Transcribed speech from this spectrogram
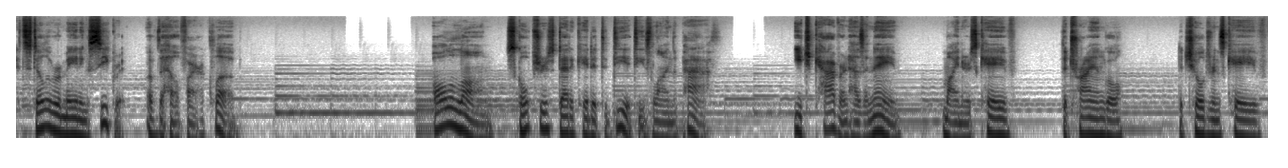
It's still a remaining secret of the Hellfire Club. All along, sculptures dedicated to deities line the path. Each cavern has a name Miner's Cave, the Triangle, the Children's Cave.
